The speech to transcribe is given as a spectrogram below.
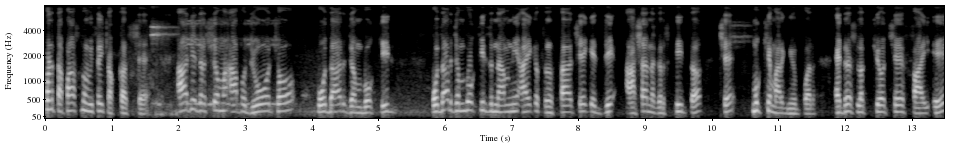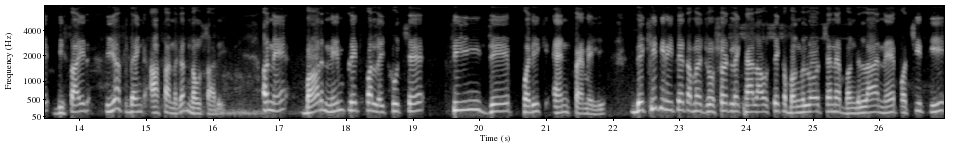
પણ તપાસનો વિષય ચોક્કસ છે. આ જે દ્રશ્યોમાં આપ જુઓ છો, Podar jumbo kids. Podar jumbo kids નામની આ એક સંસ્થા છે કે જે આશાનગર સ્થિત છે, મુખ્ય માર્ગની ઉપર. એડ્રેસ લખ્યો છે five A beside Yes Bank Ashanagar Navsari. અને બહાર નેમ પ્લેટ પર લખ્યું છે સી જે પરીખ એન્ડ ફેમિલી. દેખીતી રીતે તમે જોશો એટલે ખ્યાલ આવશે કે બંગલો છે ને બંગલાને પછીથી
